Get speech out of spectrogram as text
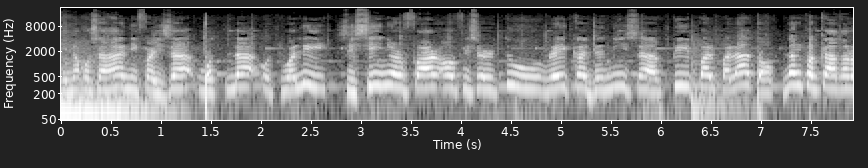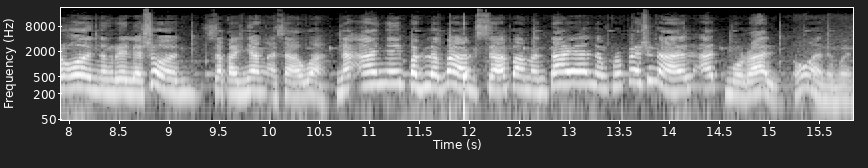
Inakusahan ni Faiza Mutla Utwali si Senior Fire Officer 2 Reyka Janisa P. Palpalatok ng pagkakaroon ng relasyon sa kanyang asawa na anyay paglabag sa pamantayan ng profesional at moral. Oo nga naman.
